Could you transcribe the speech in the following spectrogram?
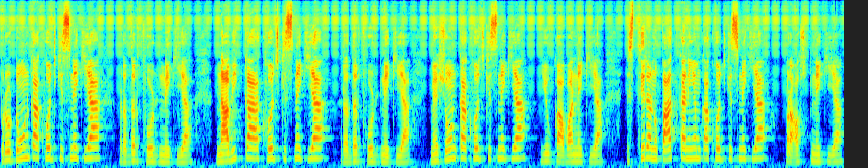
प्रोटॉन का खोज किसने किया? रदरफोर्ड ने किया। नाभिक का खोज किसने किया? रदरफोर्ड ने किया। मेसोन का खोज किसने किया? यूकावा ने किया। स्थिर अनुपात का नियम का खोज किसने किया? प्राउस्ट ने किया।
